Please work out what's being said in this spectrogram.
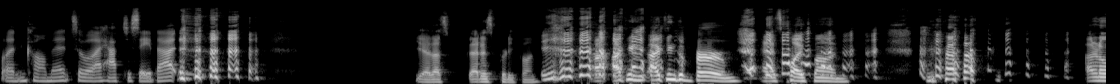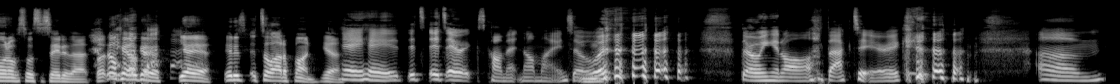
fun comment, so I have to say that. Yeah, that's that is pretty fun. I, I can I can confirm, and it's quite fun. I don't know what I'm supposed to say to that, but okay, okay, yeah, yeah, it is. It's a lot of fun. Yeah. hey, hey, it's it's Eric's comment, not mine. So throwing it all back to Eric. um,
